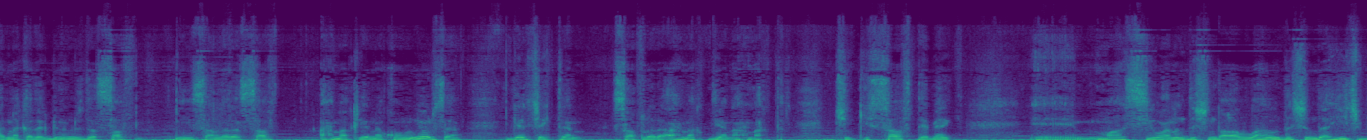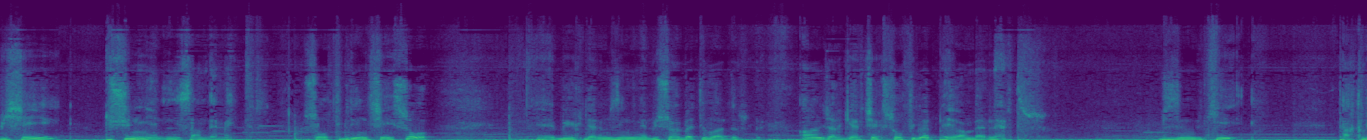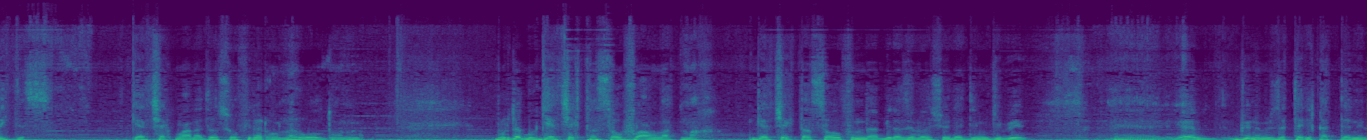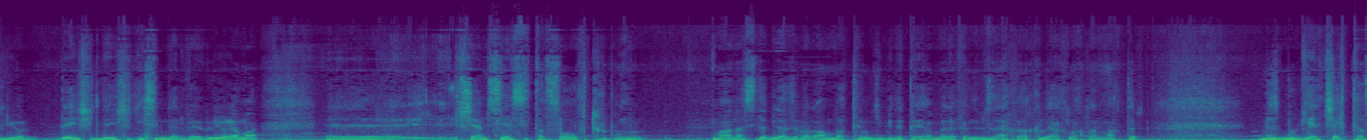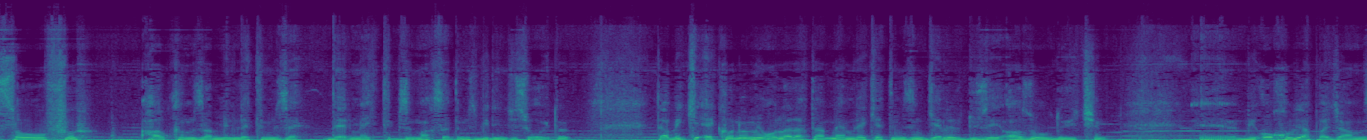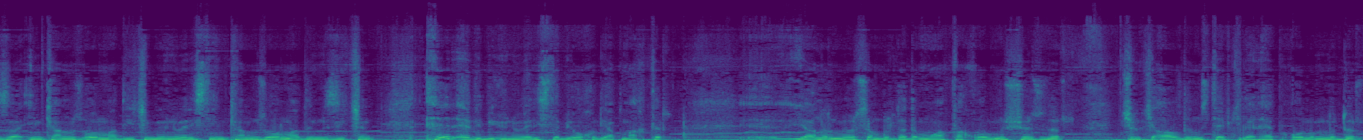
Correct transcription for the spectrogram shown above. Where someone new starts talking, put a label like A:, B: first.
A: her ne kadar günümüzde saf insanlara saf ahmak yerine konuluyorsa gerçekten saflara ahmak diyen ahmaktır. Çünkü saf demek e, masivanın dışında Allah'ın dışında hiçbir şeyi düşünmeyen insan demektir. Sofiliğin şeysi o. E, büyüklerimizin yine bir sohbeti vardır. Ancak gerçek sofiler peygamberlerdir. Bizimki taklidiz. Gerçek manada sofiler onlar olduğunu burada bu gerçek tasavvufu anlatmak. Gerçek tasavvufun da biraz evvel söylediğim gibi e, evet, günümüzde tarikat deniliyor. Değişik değişik isimler veriliyor ama e, şemsiyesi tasavvuftur bunun. Manası da biraz evvel anlattığım gibi de Peygamber Efendimizin ahlakıyla ahlaklanmaktır. Biz bu gerçek tasavvufu halkımıza, milletimize vermekti bizim maksadımız. Birincisi oydu. Tabii ki ekonomi olarak da memleketimizin gelir düzeyi az olduğu için e, bir okul yapacağımıza imkanımız olmadığı için, bir üniversite imkanımız olmadığımız için her evi bir üniversite bir okul yapmaktır. E, yanılmıyorsam burada da muvaffak olmuşuzdur. Çünkü aldığımız tepkiler hep olumludur.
